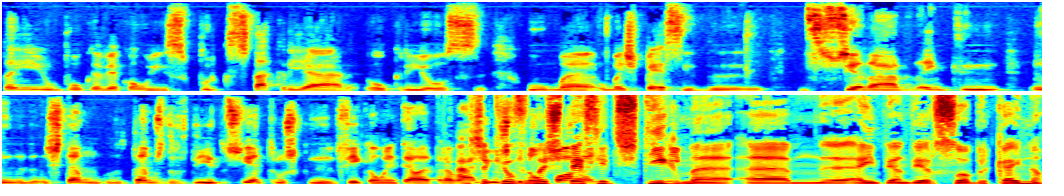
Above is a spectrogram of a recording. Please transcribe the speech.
têm um pouco a ver com isso, porque se está a criar, ou criou-se, uma, uma espécie de, de sociedade em que uh, estamos, estamos divididos entre os que ficam em teletrabalho Acha que houve que uma espécie podem... de estigma uh, a impender sobre quem não,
